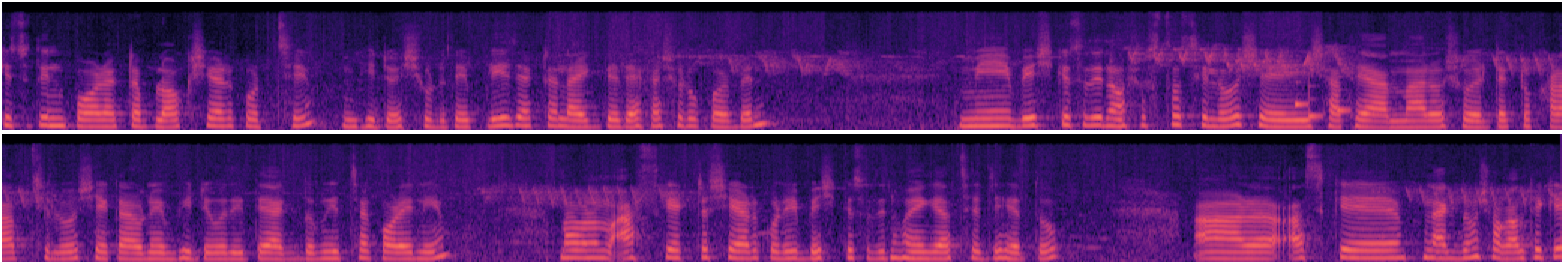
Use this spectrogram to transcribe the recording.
কিছুদিন পর একটা ব্লগ শেয়ার করছি। ভিডিওর শুরুতে প্লিজ একটা লাইক দিয়ে দেখা শুরু করবেন। মেয়ে বেশ কিছুদিন অসুস্থ ছিল, সেই সাথে আমারও শরীরটা একটু খারাপ ছিল, সে কারণে ভিডিও দিতে একদমই ইচ্ছা করেনি। ভাবলাম আজকে একটা শেয়ার করি, বেশ কিছুদিন হয়ে গেছে যেহেতু। আর আজকে একদম সকাল থেকে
